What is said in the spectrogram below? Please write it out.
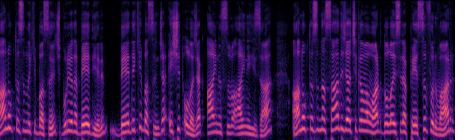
A noktasındaki basınç buraya da B diyelim. B'deki basınca eşit olacak. Aynı sıvı aynı hiza. A noktasında sadece açık hava var. Dolayısıyla P0 var.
